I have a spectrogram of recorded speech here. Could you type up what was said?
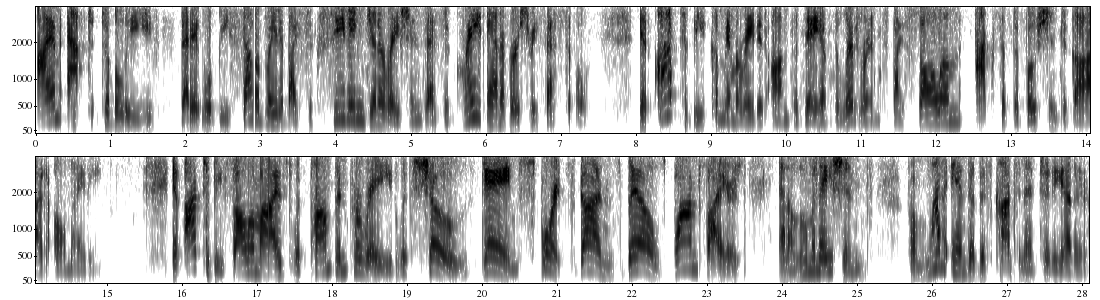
I am apt to believe that it will be celebrated by succeeding generations as the great anniversary festival. It ought to be commemorated on the day of deliverance by solemn acts of devotion to God Almighty. It ought to be solemnized with pomp and parade, with shows, games, sports, guns, bells, bonfires, and illuminations from one end of this continent to the other,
